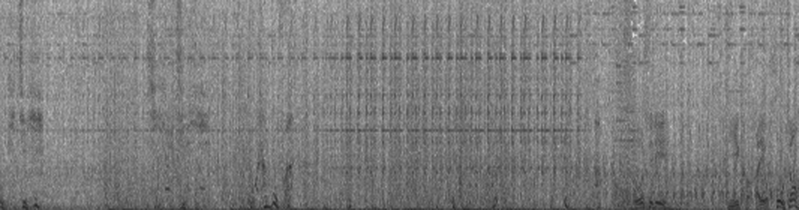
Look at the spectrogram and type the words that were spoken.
护体剑意，积雷剑意果然不凡。罗师弟，你可还有后招？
